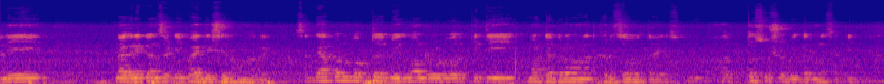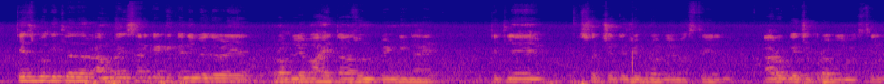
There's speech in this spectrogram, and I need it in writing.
आणि नागरिकांसाठी फायदेशीर होणार आहे. सध्या आपण बघतोय बिगवान रोडवर किती मोठ्या प्रमाणात खर्च होत आहे. फक्त सुशोभीकरणासाठी. तेच बघितलं तर आमराईसारख्या ठिकाणी वेगवेगळे प्रॉब्लेम आहेत. अजून पेंडिंग आहेत. तिथले स्वच्छतेचे प्रॉब्लेम असतील. आरोग्याचे प्रॉब्लेम असतील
